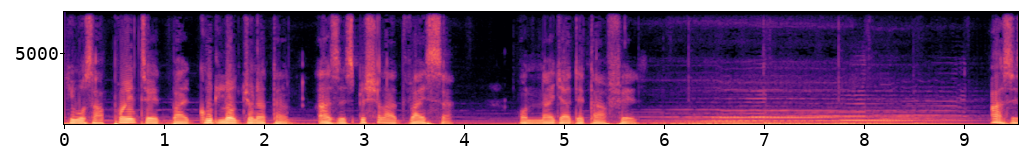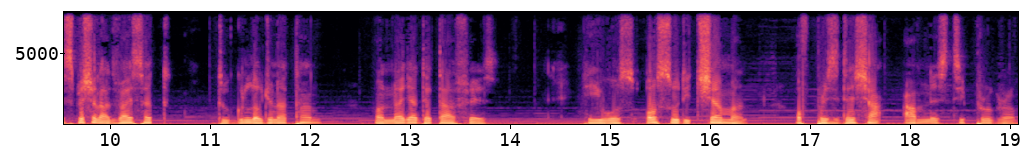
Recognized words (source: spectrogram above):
he was appointed by Goodluck Jonathan as a special advisor on Niger Delta affairs. As a special advisor to Goodluck Jonathan on Niger Delta affairs, he was also the chairman of Presidential Amnesty Program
